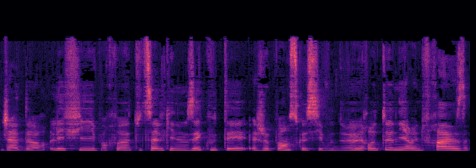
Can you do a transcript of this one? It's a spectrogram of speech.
j'adore. Les filles, pour toutes celles qui nous écoutaient, je pense que si vous devez retenir une phrase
